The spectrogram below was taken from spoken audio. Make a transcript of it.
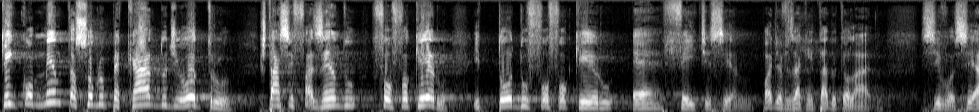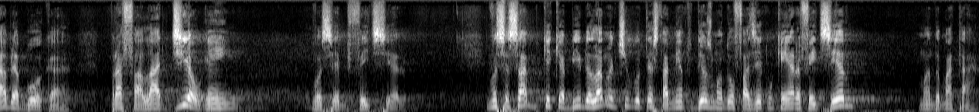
Quem comenta sobre o pecado de outro está se fazendo fofoqueiro, e todo fofoqueiro é feiticeiro. Pode avisar quem está do teu lado. Se você abre a boca para falar de alguém, você é feiticeiro. Você sabe o que, que a Bíblia, lá no Antigo Testamento, Deus mandou fazer com quem era feiticeiro? Manda matar.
